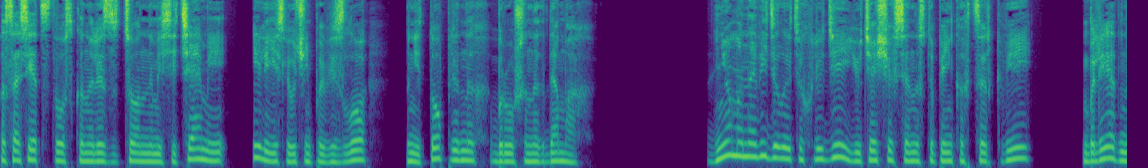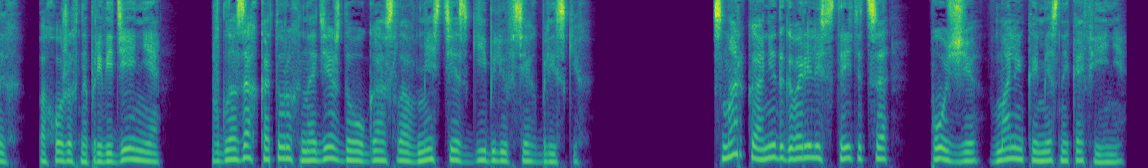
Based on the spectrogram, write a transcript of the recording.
по соседству с канализационными сетями или, если очень повезло, в нетопленных брошенных домах. Днем она видела этих людей, ютящихся на ступеньках церквей, бледных, похожих на привидения, в глазах которых надежда угасла вместе с гибелью всех близких. С Марко они договорились встретиться позже в маленькой местной кофейне.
